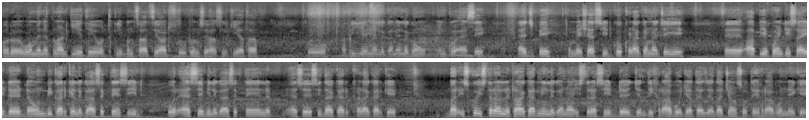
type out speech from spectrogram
اور وہ میں نے پلانٹ کیے تھے اور تقریباً سات سے آٹھ فروٹ ان سے حاصل کیا تھا۔ تو ابھی یہ میں لگانے لگا ہوں۔ ان کو ایسے ایج پہ ہمیشہ سیڈ کو کھڑا کرنا چاہیے۔ آپ یہ پوائنٹی سائڈ ڈاؤن بھی کر کے لگا سکتے ہیں سیڈ اور ایسے بھی لگا سکتے ہیں ایسے سیدھا کر، کھڑا کر کے۔ بار اس کو اس طرح لٹا کر نہیں لگانا، اس طرح سیڈ جلدی خراب ہو جاتا ہے، زیادہ چانس ہوتے ہیں خراب ہونے کے۔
